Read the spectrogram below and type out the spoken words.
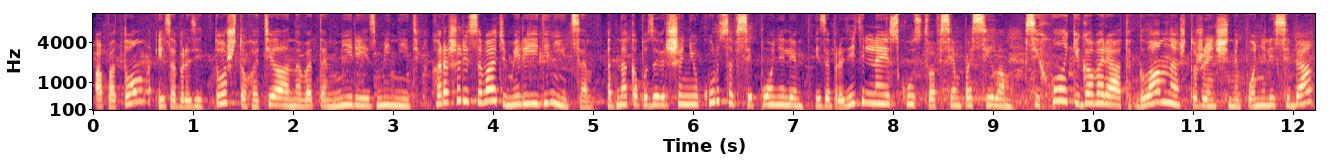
а потом изобразить то, что хотела она в этом мире изменить. Хорошо рисовать умели единицы. Однако по завершению курса все поняли – изобразительное искусство всем по силам. Психологи говорят, главное, что женщины поняли себя,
